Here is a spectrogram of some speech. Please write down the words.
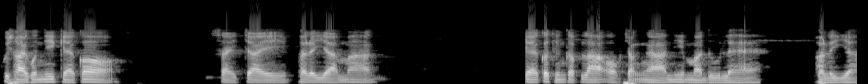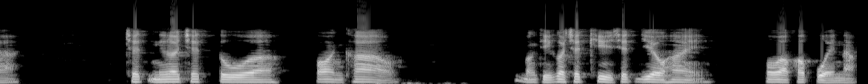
ผู้ชายคนนี้แกก็ใส่ใจภรรยามาก แกก็ถึงกับลาออกจากงานนี่มาดูแลภรรยา เช็ดเนื้อเช็ดตัวป้อนข้าว บางทีก็เช็ดขี้เช็ดเยี่ยวให้ เพราะว่าเขาป่วยหนัก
